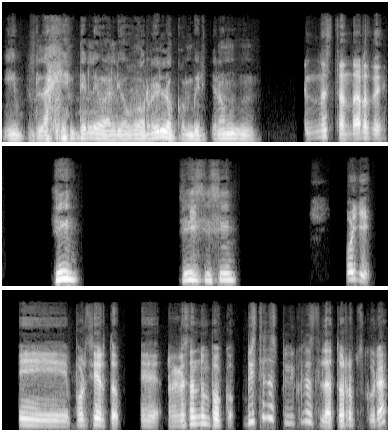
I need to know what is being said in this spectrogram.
Y pues la gente le valió gorro y lo convirtieron. En un estandarte. Sí. Sí, sí, sí. Oye, eh, por cierto, eh, regresando un poco, ¿viste las películas de la Torre Obscura?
